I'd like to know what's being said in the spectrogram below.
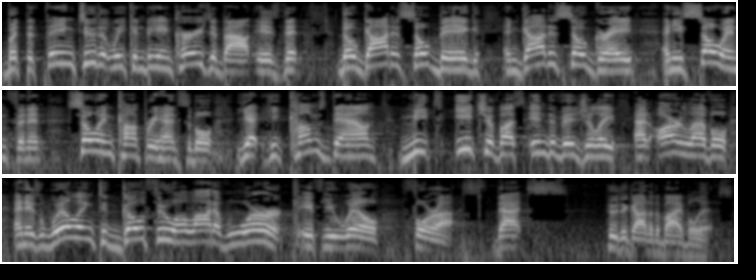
But the thing, too, that we can be encouraged about is that though God is so big and God is so great and He's so infinite, so incomprehensible, yet He comes down, meets each of us individually at our level, and is willing to go through a lot of work, if you will, for us. That's who the God of the Bible is.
